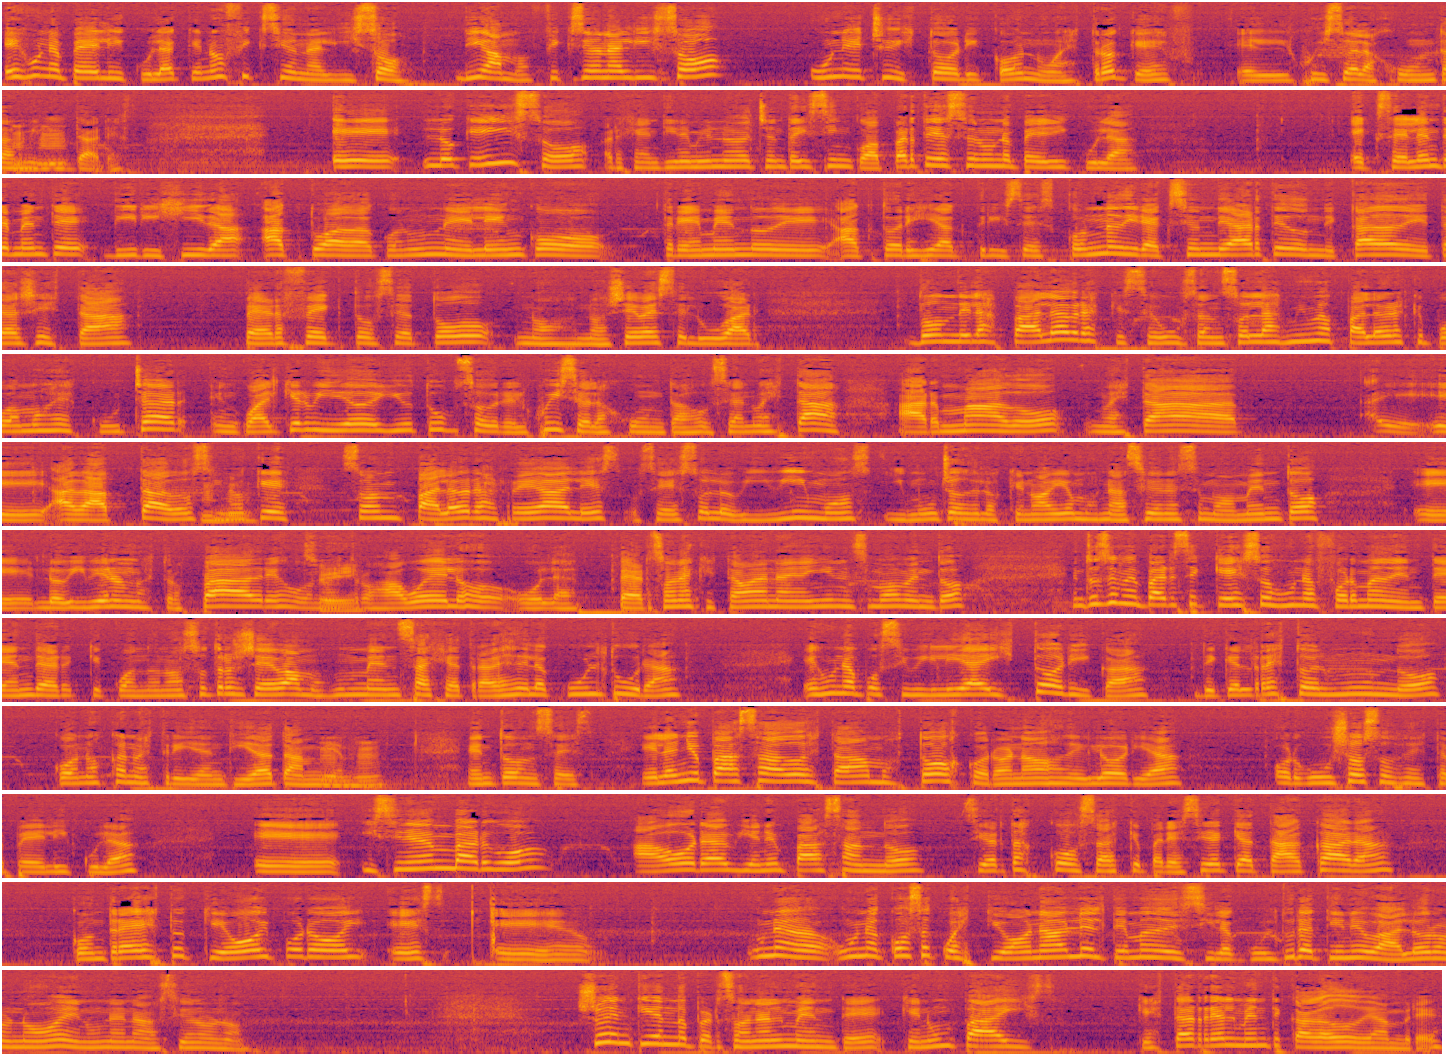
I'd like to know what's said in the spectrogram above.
es una película que no ficcionalizó, digamos, ficcionalizó un hecho histórico nuestro, que es el juicio de las juntas militares. Eh, lo que hizo Argentina 1985, aparte de ser una película excelentemente dirigida, actuada, con un elenco tremendo de actores y actrices, con una dirección de arte donde cada detalle está perfecto, o sea, todo nos, nos lleva a ese lugar, donde las palabras que se usan son las mismas palabras que podemos escuchar en cualquier video de YouTube sobre el juicio de las juntas, o sea, no está armado, no está eh, eh, adaptado, sino que son palabras reales, o sea, eso lo vivimos y muchos de los que no habíamos nacido en ese momento eh, lo vivieron nuestros padres o Sí. nuestros abuelos o, o las personas que estaban ahí en ese momento. Entonces me parece que eso es una forma de entender que cuando nosotros llevamos un mensaje a través de la cultura, es una posibilidad histórica de que el resto del mundo conozca nuestra identidad también. Entonces, el año pasado estábamos todos coronados de gloria, orgullosos de esta película, eh, y sin embargo, ahora viene pasando ciertas cosas que pareciera que atacara contra esto que hoy por hoy es eh, una, una cosa cuestionable el tema de si la cultura tiene valor o no en una nación o no. Yo entiendo personalmente que en un país que está realmente cagado de hambre,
